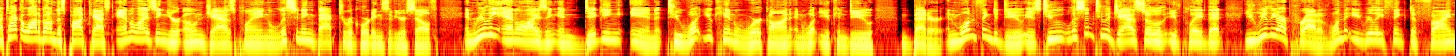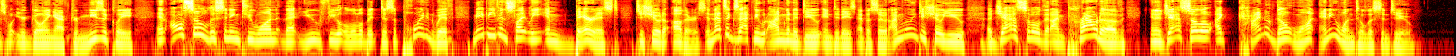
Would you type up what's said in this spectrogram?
I talk a lot about on this podcast analyzing your own jazz playing, listening back to recordings of yourself, and really analyzing and digging in to what you can work on and what you can do better. And one thing to do is to listen to a jazz solo that you've played that you really are proud of, one that you really think defines what you're going after musically, and also listening to one that you feel a little bit disappointed with, maybe even slightly embarrassed to show to others. And that's exactly what I'm going to do in today's episode. I'm going to show you a jazz solo that I'm proud of and a jazz solo I kind of don't want anyone to listen to.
